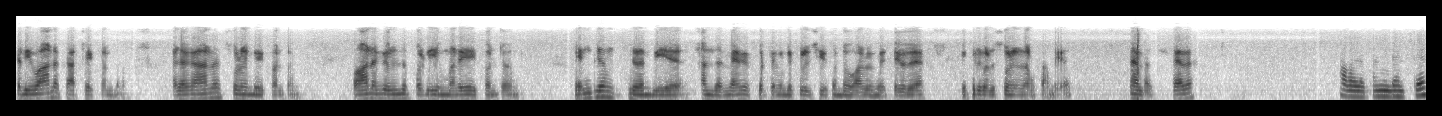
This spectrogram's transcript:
தெளிவான காற்றை கொண்டோம். அழகான சூழ்நிலையை கொண்டோம். வானங்களிலிருந்து பொடியும் மழையை கொண்டோம். எங்கும் நிரம்பிய அந்த மேகக்கூட்டங்களுடைய குளிர்ச்சியை கொண்டு வாழ்வுமே தவிர இப்படி ஒரு சூழ்நிலை நமக்கு அமையாது. நல்லது வேற? டாக்டர்.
